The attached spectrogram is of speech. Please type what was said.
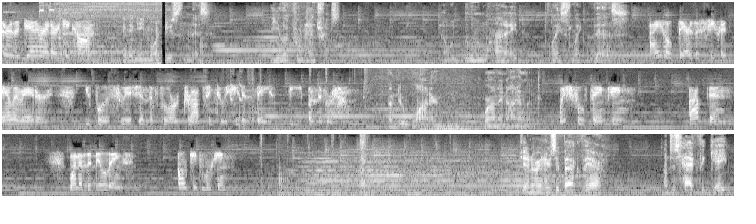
Heard the generator kick on. Gonna need more juice than this. You look for an entrance? How would Blume hide a place like this? I hope there's a secret elevator. You pull a switch and the floor drops into a hidden base deep underground. Underwater. We're on an island. Wishful thinking. Up then. One of the buildings. I'll keep looking. Generators are back there. I'll just hack the gate.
